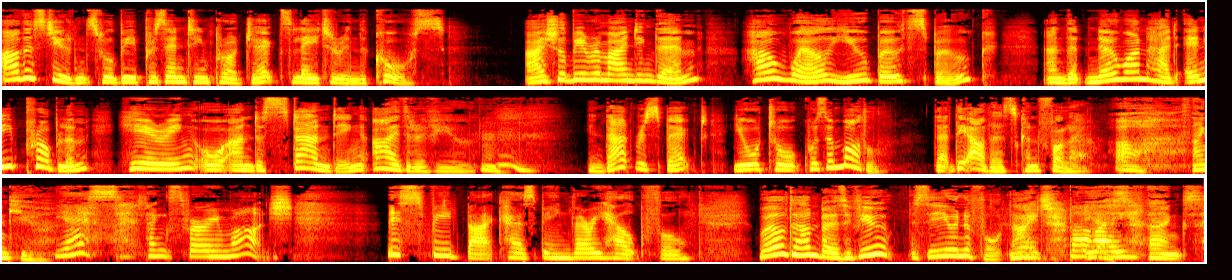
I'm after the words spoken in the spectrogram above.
other students will be presenting projects later in the course. I shall be reminding them how well you both spoke and that no one had any problem hearing or understanding either of you. Hmm. In that respect, your talk was a model that the others can follow. Oh, thank you. Yes, thanks very much. This feedback has been very helpful. Well done, both of you. See you in a fortnight. Bye. Yes, thanks.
